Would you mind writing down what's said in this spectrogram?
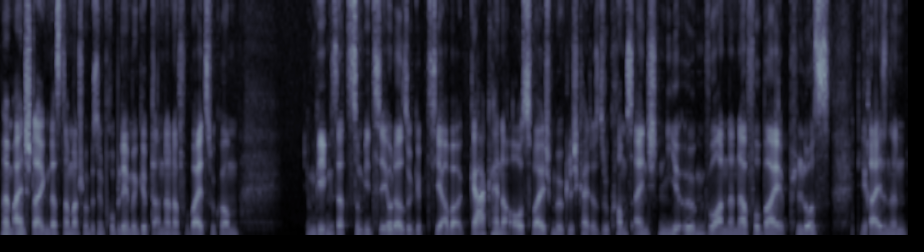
beim Einsteigen, dass da manchmal ein bisschen Probleme gibt, aneinander vorbeizukommen. Im Gegensatz zum IC oder so gibt es hier aber gar keine Ausweichmöglichkeit. Also du kommst eigentlich nie irgendwo aneinander vorbei. Plus, die Reisenden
